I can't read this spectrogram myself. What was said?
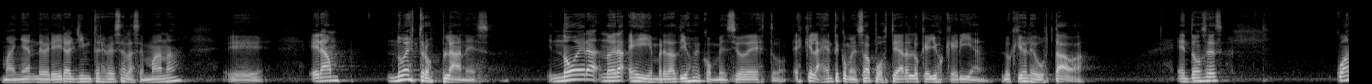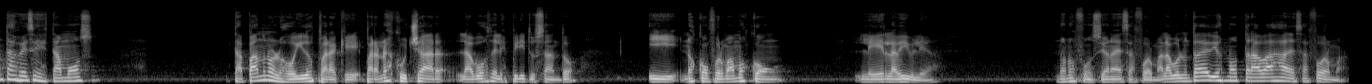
mañana debería ir al gym tres veces a la semana. Eh, eran nuestros planes. No era, no era, hey, en verdad Dios me convenció de esto. Es que la gente comenzó a postear lo que ellos querían, lo que a ellos les gustaba. Entonces, ¿cuántas veces estamos tapándonos los oídos para, que, para no escuchar la voz del Espíritu Santo y nos conformamos con leer la Biblia. No nos funciona de esa forma. La voluntad de Dios no trabaja de esa forma.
